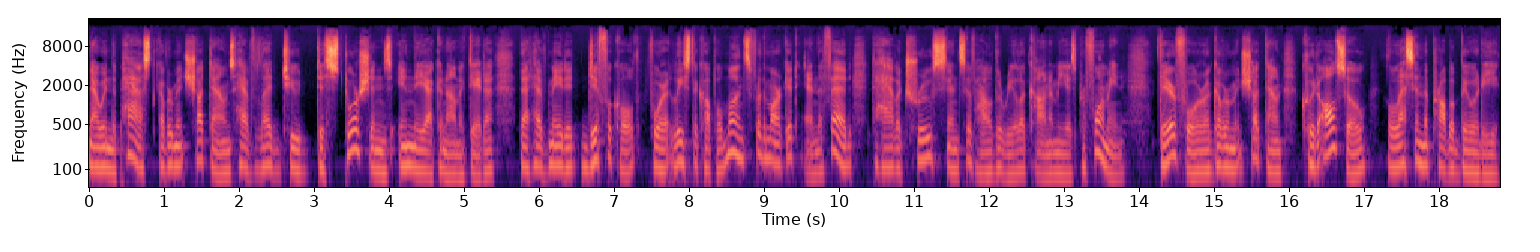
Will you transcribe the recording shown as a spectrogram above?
Now, in the past, government shutdowns have led to distortions in the economic data that have made it difficult for at least a couple months for the market and the Fed to have a true sense of how the real economy is performing. Therefore, a government shutdown could also lessen the probability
